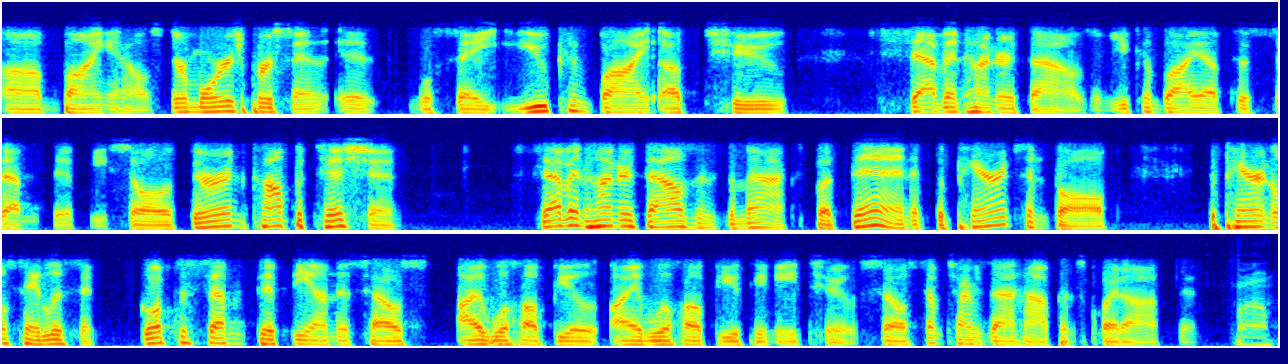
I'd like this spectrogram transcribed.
uh, buying a house. Their mortgage person is, will say you can buy up to seven hundred thousand. You can buy up to seven fifty. So if they're in competition, seven hundred thousand is the max. But then if the parent's involved, the parent will say, "Listen, go up to seven fifty on this house. I will help you. I will help you if you need to." So sometimes that happens quite often. Wow.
